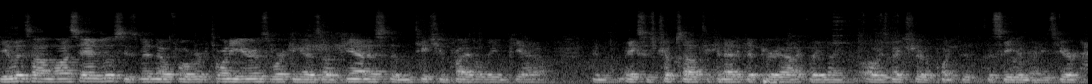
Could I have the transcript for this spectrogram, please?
he lives in Los Angeles. He's been there for over 20 years, working as a pianist and teaching privately in piano, and makes his trips out to Connecticut periodically. And I always make sure to point to, to see him when he's here.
